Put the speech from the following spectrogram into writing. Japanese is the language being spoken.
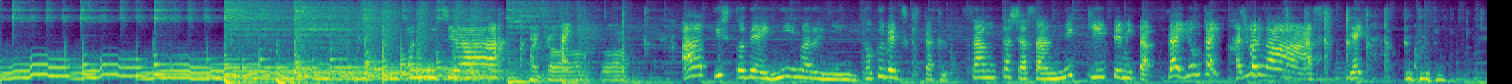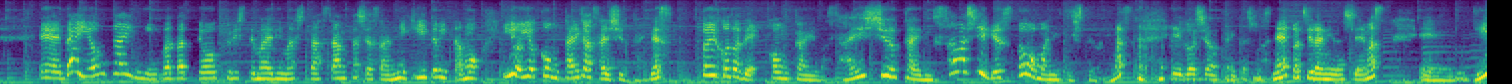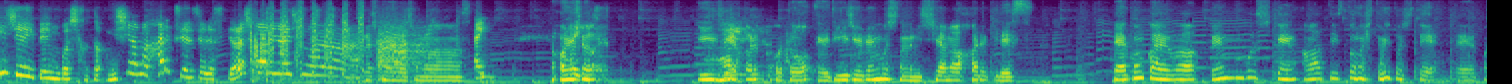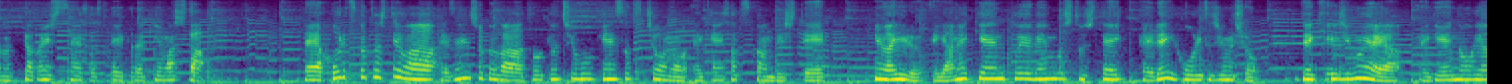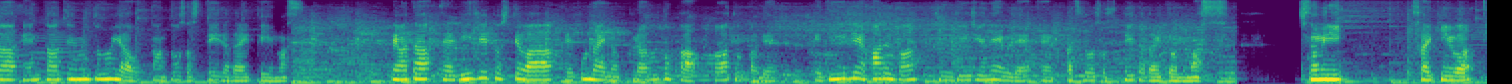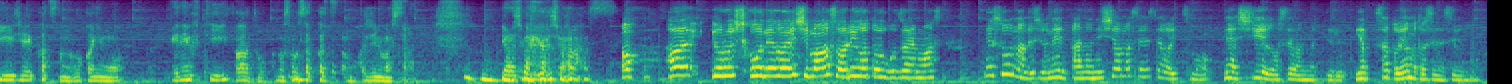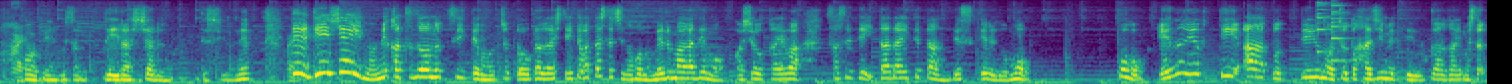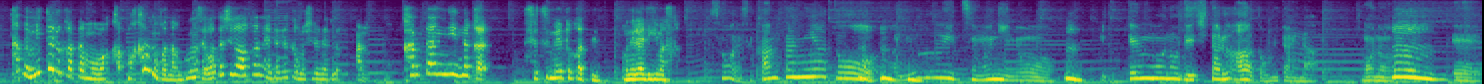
こんにちは。こんにちは。はい、アーティストデイ2022特別企画、参加者さんに聞いてみた第4回始まりますイェイ えー、第4回にわたってお送りしてまいりました参加者さんに聞いてみたも、いよいよ今回が最終回です。ということで、今回は最終回にふさわしいゲストをお招きしております。えー、ご紹介いたしますね。こちらにいらっしゃいます。えー、DJ 弁護士こと西山春樹先生です。よろしくお願いします。よろしくお願いします。はい。こんにちは。はい、DJ 春樹こと、はい、えー、DJ 弁護士の西山春樹です。えー、今回は弁護士兼アーティストの一人として、えー、この企画に出演させていただきました。えー、法律家としては、え前職が東京地方検察庁の、え検察官でして、いわゆる、えやめ検という弁護士として、え霊法律事務所で刑事分野や、え芸能やエンターテインメント分野を担当させていただいています。でまた、え DJ としては、え都内のクラブとかバーとかで、え DJ ハルバという DJ ネームで、え活動させていただいております。ちなみに、最近は DJ 活動の他にも NFT アートの創作活動も始めました。よろしくお願いします。あ、はい、よろしくお願いします。ありがとうございます。ね、そうなんですよね。あの、西山先生はいつもね、CA がお世話になってる、や佐藤大和先生の弁護士さんでいらっしゃるんですよね。はい、で、DJ のね、活動についてもちょっとお伺いしていて、私たちの方のメルマガでもご紹介はさせていただいてたんですけれども、ほう NFT アートっていうのはちょっと初めて伺いました。多分見てる方もわかかるのかな？ごめんなさい。私がわかんないだけかもしれないけど、あの簡単になんか説明とかってお願いできますか？そうですね。簡単に言うと、うんうん、唯一無二の一点物デジタルアートみたいなもので、うんえ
